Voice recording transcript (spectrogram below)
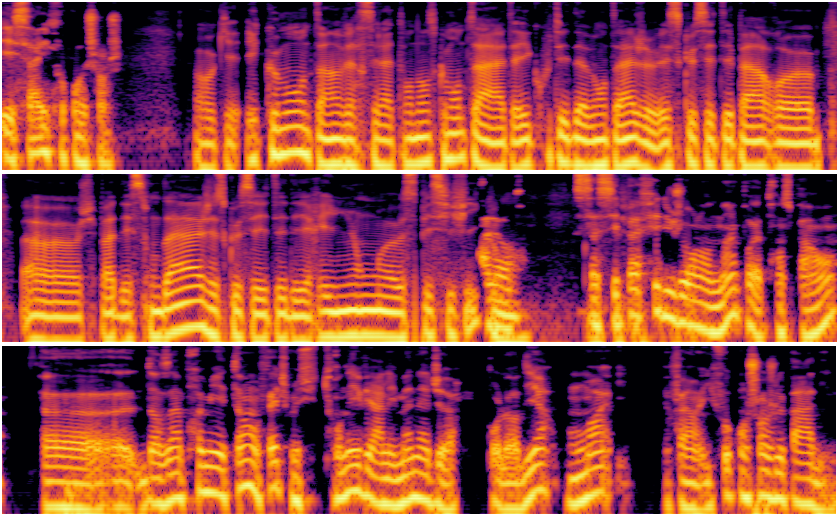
Et ça, il faut qu'on le change. Ok. Et comment tu as inversé la tendance? Comment tu as, écouté davantage? Est-ce que c'était par, euh, euh, je sais pas, des sondages? Est-ce que c'était des réunions euh, spécifiques? Alors, ça s'est pas fait du jour au lendemain, pour être transparent. euh, dans un premier temps, en fait, je me suis tourné vers les managers pour leur dire, moi, enfin, il faut qu'on change le paradigme.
